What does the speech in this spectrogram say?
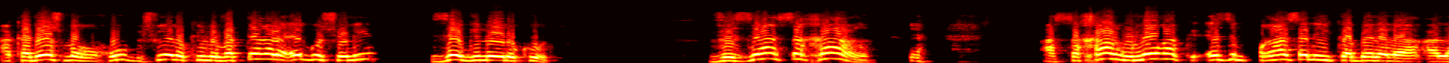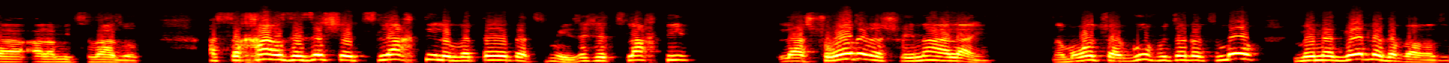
הקדוש ברוך הוא, בשביל אלוקים, לוותר על האגו שלי, זה גילוי אלוקות. וזה השכר. השכר הוא לא רק איזה פרס אני אקבל על, ה, על, ה, על המצווה הזאת, השכר זה זה שהצלחתי לבטא את עצמי, זה שהצלחתי להשרות את השכינה עליי, למרות שהגוף מצד עצמו מנגד לדבר הזה.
